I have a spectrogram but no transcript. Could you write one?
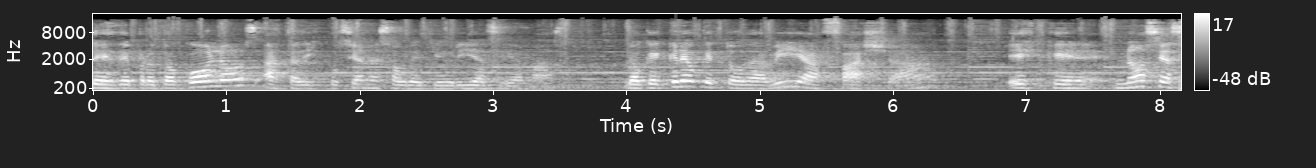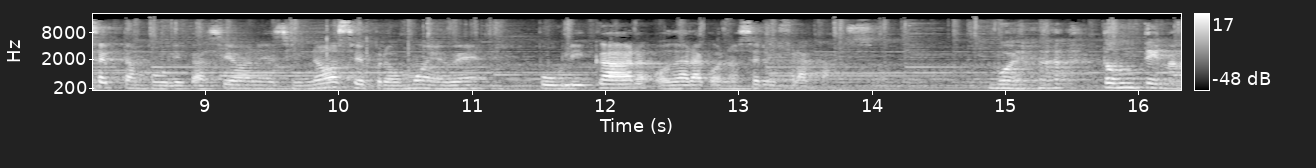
desde protocolos hasta discusiones sobre teorías y demás. Lo que creo que todavía falla es que no se aceptan publicaciones y no se promueve publicar o dar a conocer el fracaso. Bueno, todo un tema,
